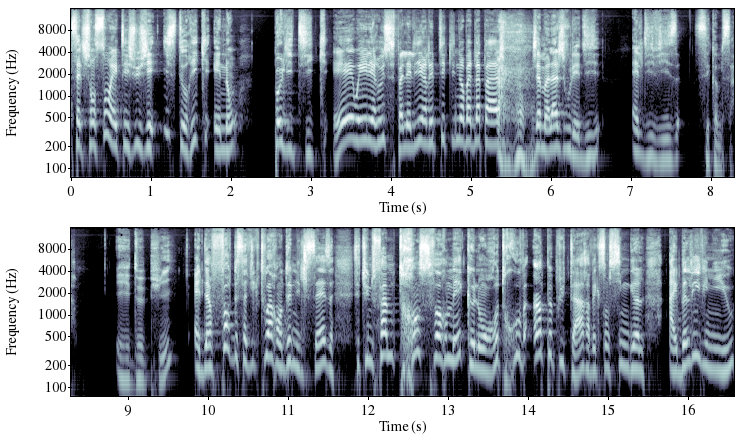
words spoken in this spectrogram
cette chanson a été jugée historique et non politique. Et oui, les Russes, fallait lire les petites lignes en bas de la page. Jamala, je vous l'ai dit, elle divise, c'est comme ça. Et depuis Eh bien, forte de sa victoire en 2016, c'est une femme transformée que l'on retrouve un peu plus tard avec son single I Believe in You,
